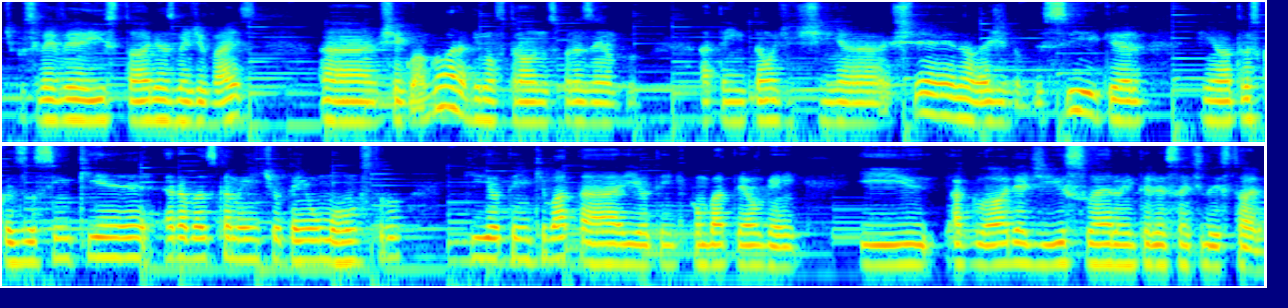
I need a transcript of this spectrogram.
Tipo, você vai ver aí histórias medievais, uh, chegou agora Game of Thrones, por exemplo. Até então a gente tinha Xena, Legend of the Seeker, tinha outras coisas assim que era basicamente eu tenho um monstro que eu tenho que matar e eu tenho que combater alguém. E a glória disso era o interessante da história.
